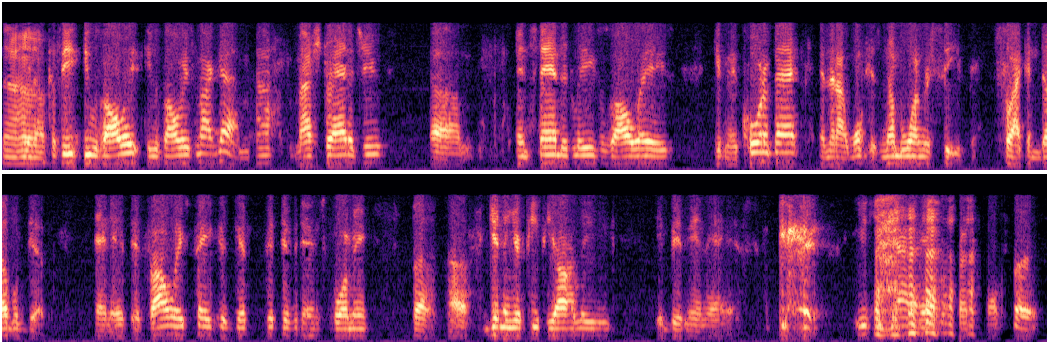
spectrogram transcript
uh-huh. you know, because he he was always he was always my guy. My my strategy um in standard leagues was always give me a quarterback, and then I want his number one receiver so I can double dip. And it, it's always paid good, good good dividends for me. But uh getting in your PPR league, it bit me in the ass. you, you gotta have a running back first.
